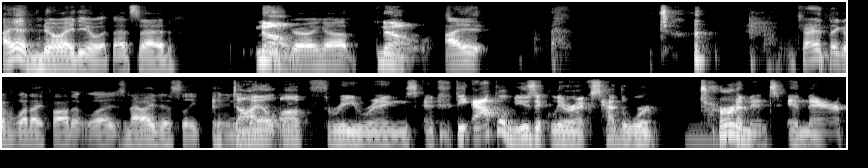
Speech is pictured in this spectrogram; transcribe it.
I had no idea what that said. like, No, growing up, no. I I'm trying to think of what I thought it was. Now I just like dial up three rings, and the Apple Music lyrics had the word tournament in there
